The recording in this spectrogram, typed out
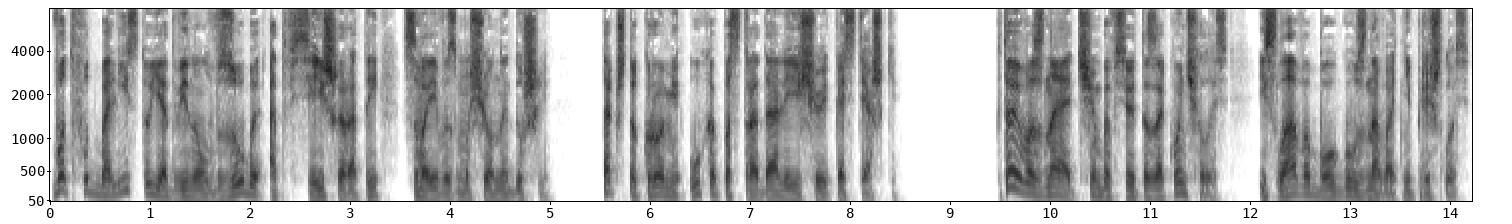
Вот футболисту я двинул в зубы от всей широты своей возмущенной души. Так что кроме уха пострадали еще и костяшки. Кто его знает, чем бы все это закончилось, и, слава богу, узнавать не пришлось.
